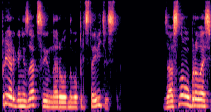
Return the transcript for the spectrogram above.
при организации народного представительства. За основу бралась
